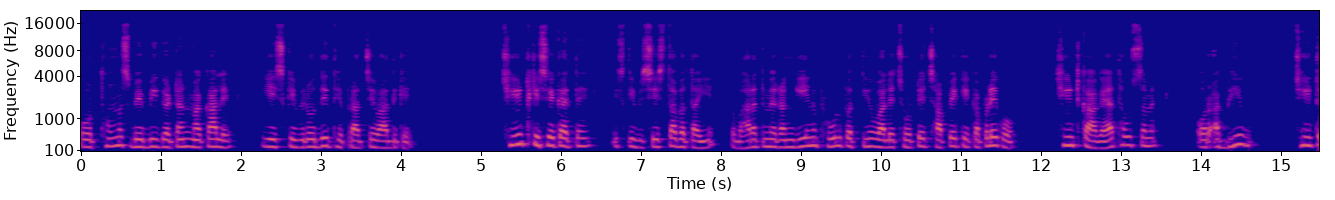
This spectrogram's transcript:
और थॉमस बेबी गटन मकाले, ये इसके विरोधी थे प्राच्यवाद के। छींट किसे कहते हैं? इसकी विशेषता बताइए। तो भारत में रंगीन फूल पत्तियों वाले छोटे छापे के कपड़े को छींट कहा गया था उस समय, और अभी छींट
